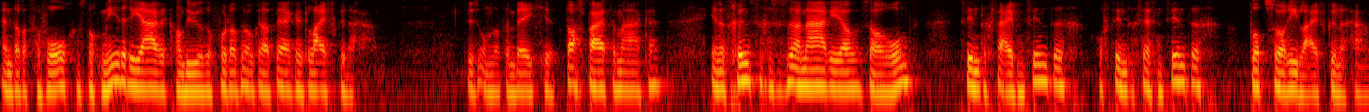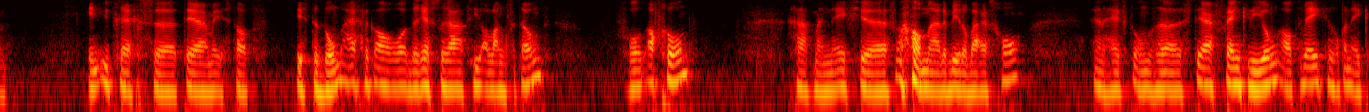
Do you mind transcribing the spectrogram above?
en dat het vervolgens nog meerdere jaren kan duren voordat we ook daadwerkelijk live kunnen gaan. Dus om dat een beetje tastbaar te maken, in het gunstige scenario zal rond 2025 of 2026 tot Sorry live kunnen gaan. In Utrechtse termen is, dat, is de DOM eigenlijk al de restauratie al lang vertoond, afgerond. Gaat mijn neefje al naar de middelbare school en heeft onze ster Frenkie de Jong al twee keer op een EK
